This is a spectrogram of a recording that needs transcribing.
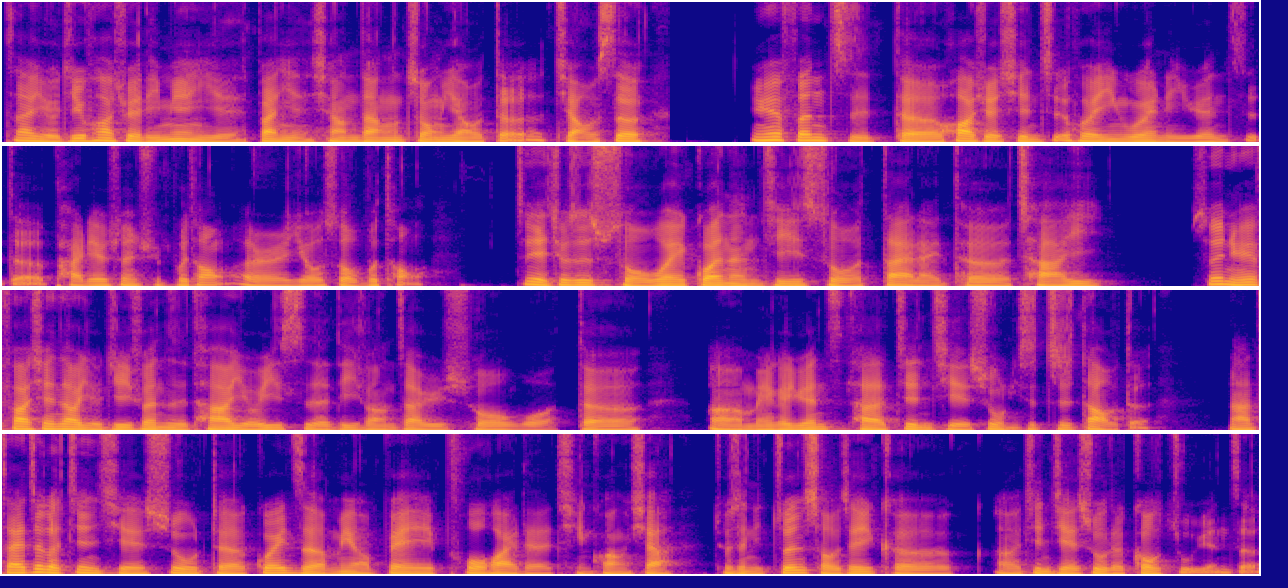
在有机化学里面也扮演相当重要的角色。因为分子的化学性质会因为你原子的排列顺序不同而有所不同，这也就是所谓官能基所带来的差异。所以你会发现到有机分子它有意思的地方在于说我的。呃，每个原子它的键结数你是知道的。那在这个键结数的规则没有被破坏的情况下，就是你遵守这个呃键结数的构筑原则，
